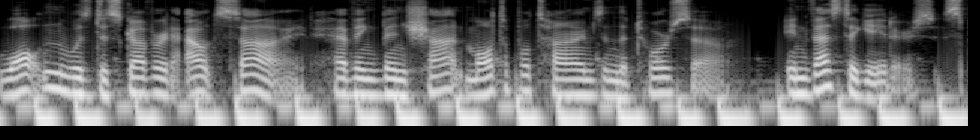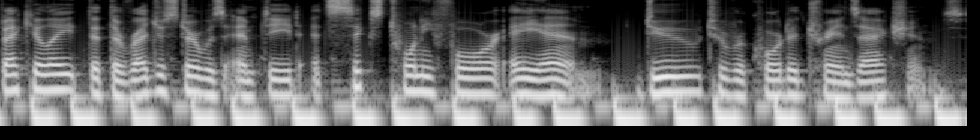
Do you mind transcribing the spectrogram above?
Walton was discovered outside, having been shot multiple times in the torso. Investigators speculate that the register was emptied at 6:24 a.m. due to recorded transactions.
